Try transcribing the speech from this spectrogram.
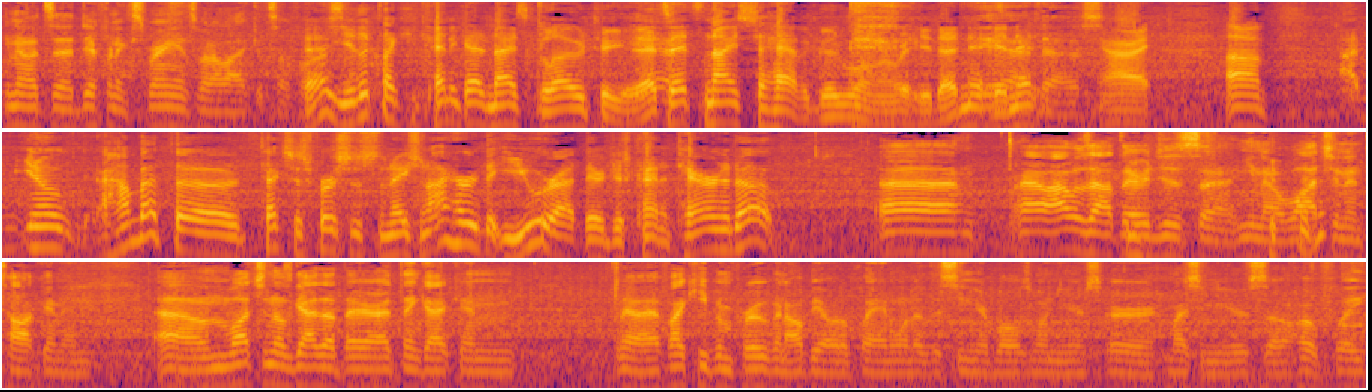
you know, it's a different experience, but I like it so far. Yeah, So- you look like you kind of got a nice glow to you. That's Yeah. that's nice to have a good woman with you, doesn't it? Yeah, Isn't it does. All right. Um, I- you know, how about the Texas versus the Nation? I heard that you were out there just kind of tearing it up. Uh, I, I was out there just uh, you know watching and talking and um, watching those guys out there. I think I can. Uh, if I keep improving, I'll be able to play in one of the senior bowls one year or my senior year. So hopefully,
